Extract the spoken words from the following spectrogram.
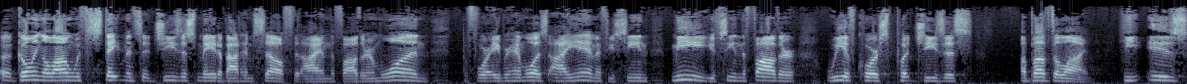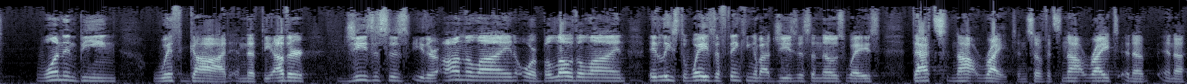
uh, going along with statements that Jesus made about himself that I and the Father am one. Before Abraham was, I am. If you've seen me, you've seen the Father. We, of course, put Jesus above the line. He is one in being with God, and that the other Jesus is either on the line or below the line, at least the ways of thinking about Jesus in those ways, that's not right. And so if it's not right in a, in a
